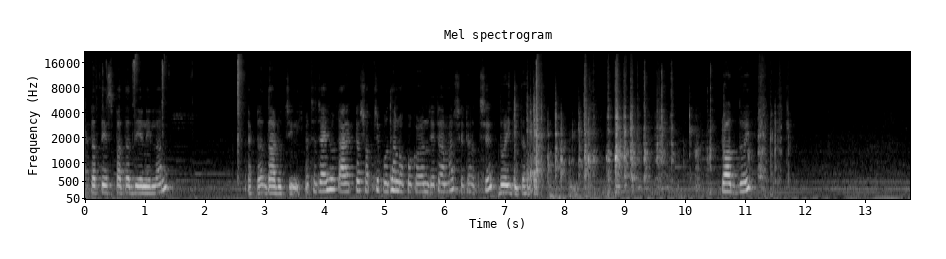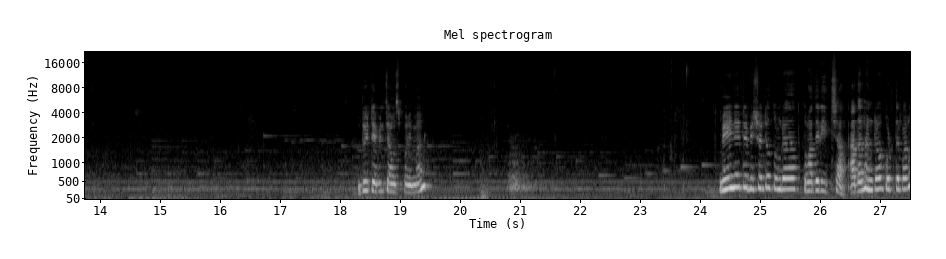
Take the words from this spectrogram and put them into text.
একটা তেজপাতা দিয়ে নিলাম, একটা দারুচিনি। আচ্ছা যাই হোক, আরেকটা সবচেয়ে প্রধান উপকরণ যেটা আমার, সেটা হচ্ছে দই দিতে হবে। টক দই। দুই টেবিল চামচ পরিমাণ মেরিনেটের বিষয়টা তোমরা তোমাদের ইচ্ছা। আধা ঘন্টাও করতে পারো,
